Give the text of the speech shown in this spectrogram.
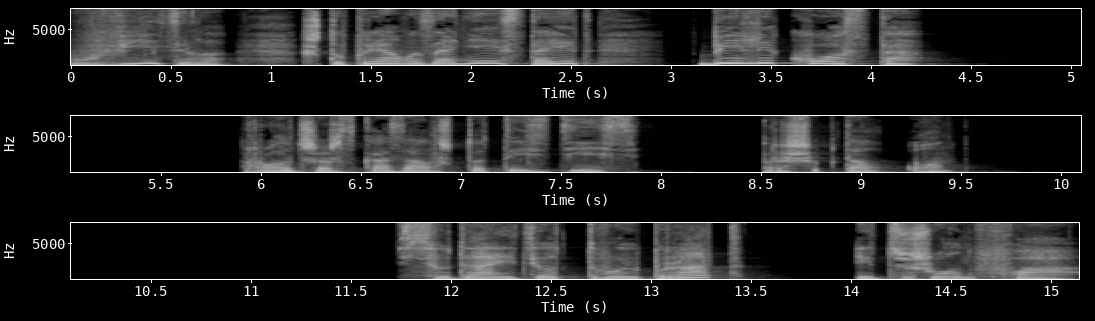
Увидела, что прямо за ней стоит Билли Коста. «Роджер сказал, что ты здесь», — прошептал он. «Сюда идет твой брат и Джон Фа,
